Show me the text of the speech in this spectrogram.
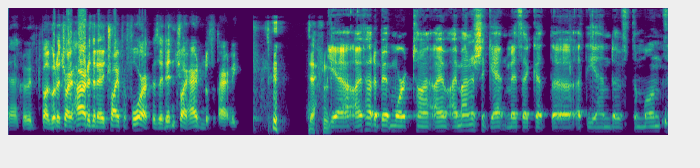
Uh, I'm gonna try harder than I tried before because I didn't try hard enough apparently. Definitely. Yeah, I've had a bit more time. I, I managed to get mythic at the at the end of the month,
